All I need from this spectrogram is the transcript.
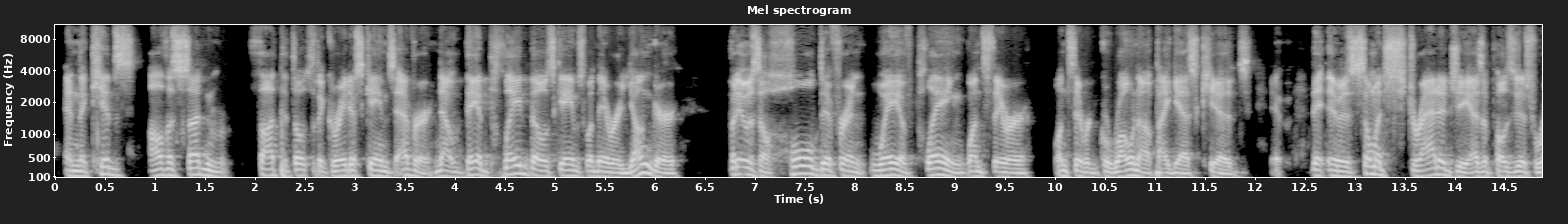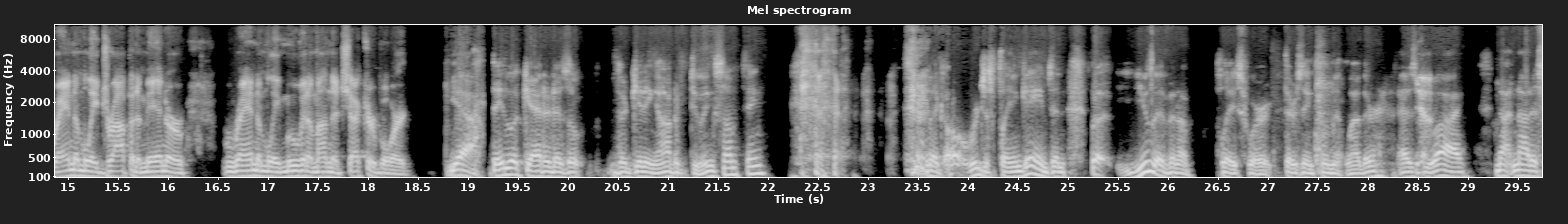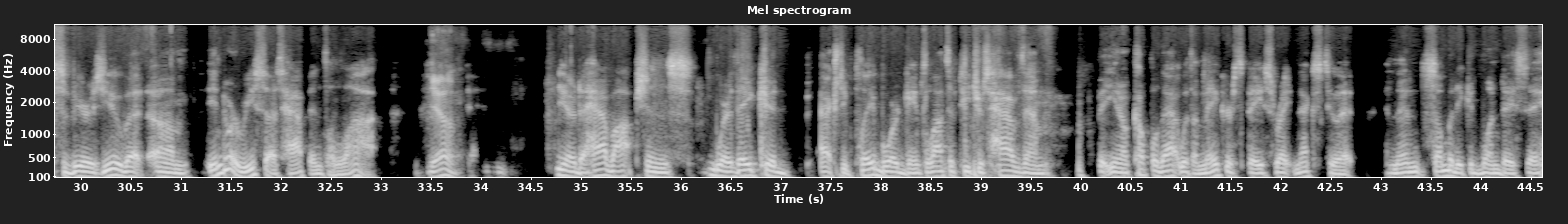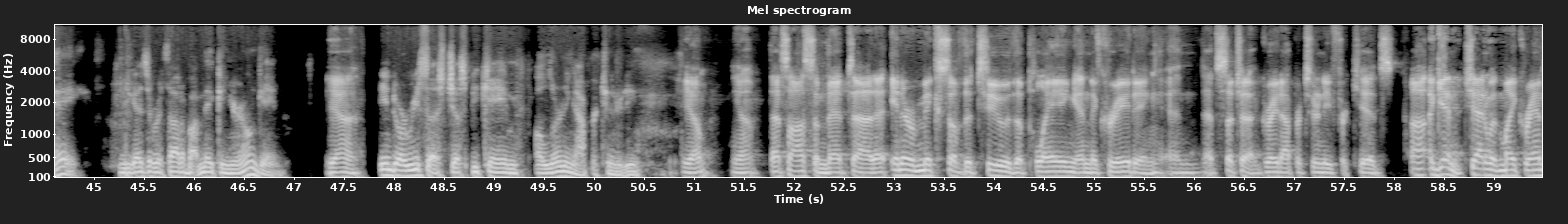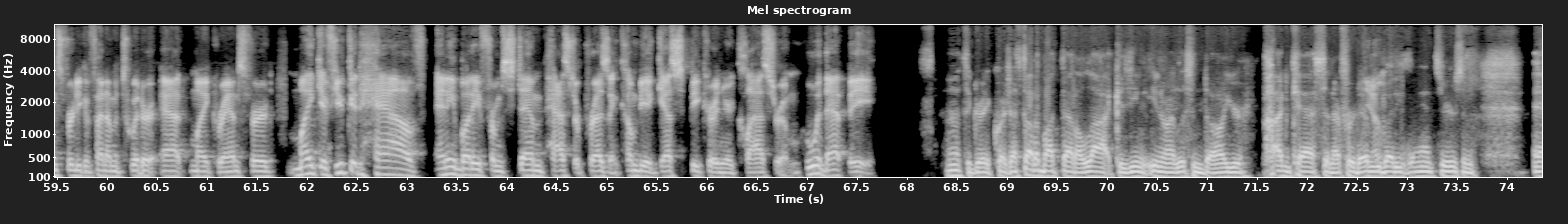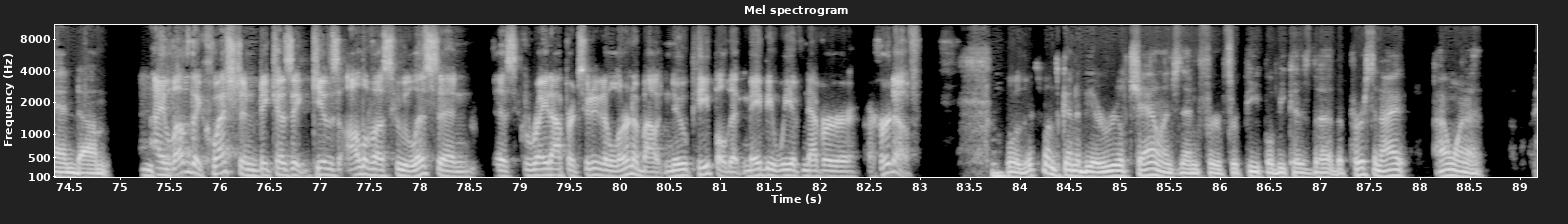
And the kids all of a sudden thought that those were the greatest games ever. Now they had played those games when they were younger but it was a whole different way of playing once they were once they were grown up, I guess, kids. It, it was so much strategy as opposed to just randomly dropping them in or randomly moving them on the checkerboard. Yeah, they look at it as a they're getting out of doing something. like, oh, we're just playing games, and but you live in a place where there's inclement weather, as yeah. do I. Not not as severe as you, but um, indoor recess happens a lot. Yeah, and, you know, to have options where they could actually play board games. Lots of teachers have them, but you know, couple that with a maker space right next to it, and then somebody could one day say, "Hey, you guys ever thought about making your own game?" Yeah. Indoor recess just became a learning opportunity. Yep. Yeah. That's awesome. That uh, that intermix of the two, the playing and the creating. And that's such a great opportunity for kids. Uh, again, chatting with Mike Ransford. You can find him on Twitter at Mike Ransford. Mike, if you could have anybody from STEM, past or present, come be a guest speaker in your classroom, who would that be? That's a great question. I thought about that a lot because you you know I listened to all your podcasts and I've heard everybody's yep. answers and and um, I love the question because it gives all of us who listen this great opportunity to learn about new people that maybe we have never heard of. Well, this one's going to be a real challenge then for for people because the the person I I want to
